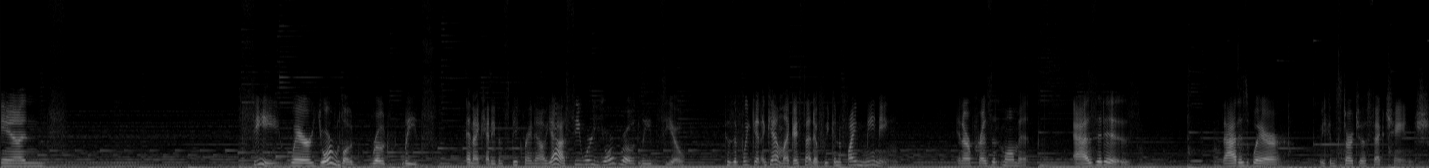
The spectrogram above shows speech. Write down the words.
and see where your road, road leads. And I can't even speak right now. Yeah, see where your road leads you. Because if we can, again, like I said, if we can find meaning in our present moment as it is, that is where we can start to affect change.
